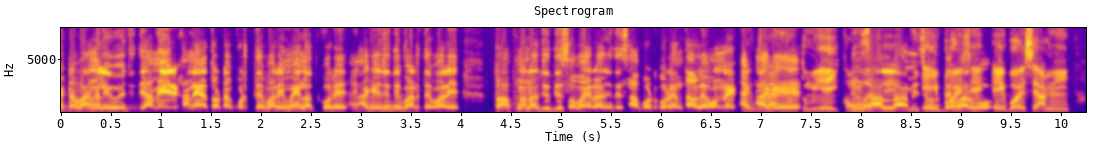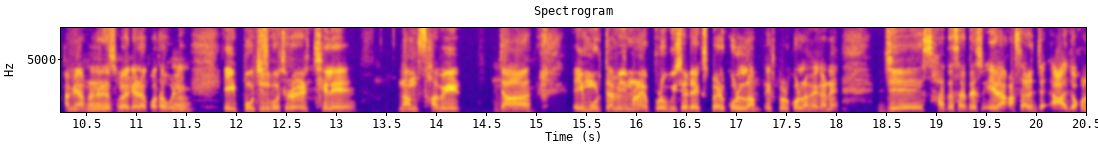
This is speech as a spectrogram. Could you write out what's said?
একটা বাঙালি হয়ে যদি আমি এখানে এতটা করতে পারি মেহনত করে আগে যদি বাড়তে পারি তো আপনারা যদি সবাইরা যদি সাপোর্ট করেন তাহলে অনেক আগে তুমি এই ইনশাআল্লাহ আমি চলতে পারব। এই বয়সে আমি আমি আপনাদেরকে হুম। সবাইকে একটা কথা বলি। এই পঁচিশ বছরের ছেলে নাম সাবির যা এই মুহূর্তে আমি মানে পুরো বিষয়টা এক্সপ্লোর করলাম এক্সপ্লোর করলাম এখানে। যে সাথে সাথে এর আসার যখন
